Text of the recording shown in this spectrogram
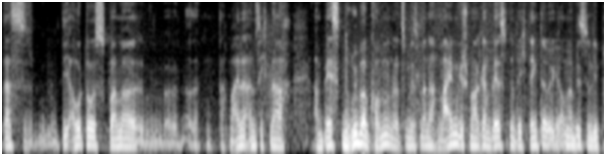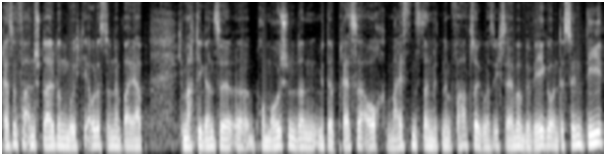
dass die Autos wir, mal, äh, nach meiner Ansicht nach am besten rüberkommen, zumindest mal nach meinem Geschmack am besten. Aber ich denke natürlich auch mal ein bisschen die Presseveranstaltungen, wo ich die Autos dann dabei habe. Ich mache die ganze äh, Promotion dann mit der Presse auch meistens dann mit einem Fahrzeug, was ich selber bewege. Und das sind die,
